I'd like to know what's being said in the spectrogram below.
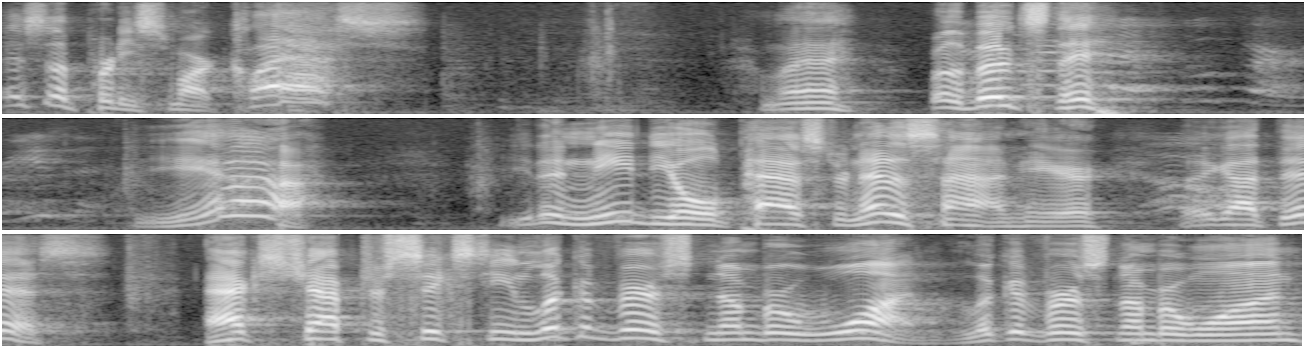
This is a pretty smart class. Brother Boots, they, yeah. You didn't need the old Pastor Nettesheim here. They got this. Acts chapter 16, look at verse number 1. Look at verse number 1.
